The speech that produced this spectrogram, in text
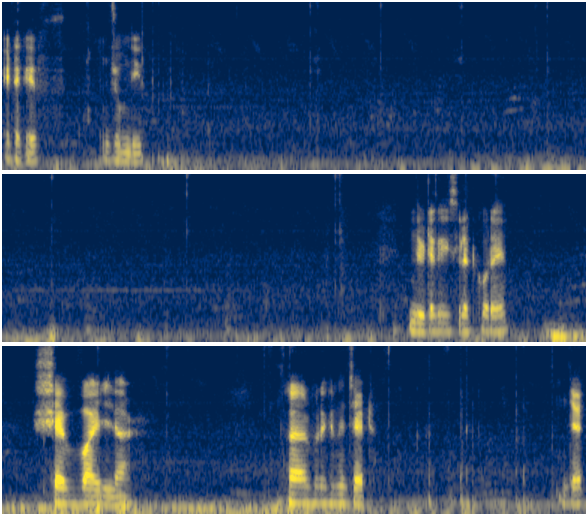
এটাকে জুম দিই দুইটাকেই সিলেক্ট করে শেভ ওয়াইল্ডার তারপর এখানে জেট জেট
